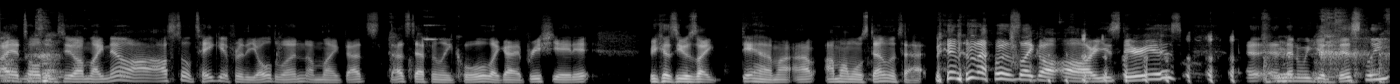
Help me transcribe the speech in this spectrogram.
I had told him to. I'm like, no, I'll, I'll still take it for the old one. I'm like, that's that's definitely cool. Like, I appreciate it because he was like, damn, I, I, I'm almost done with that. and I was like, oh, oh, are you serious? and, and then we get this leak.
